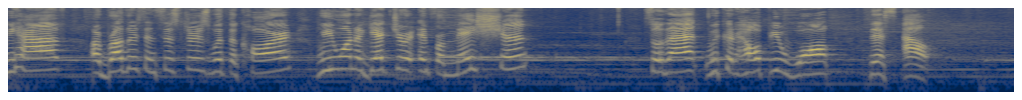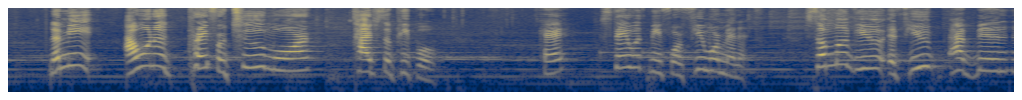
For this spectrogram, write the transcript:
we have our brothers and sisters with the card. We want to get your information so that we could help you walk this out. Let me, I want to pray for two more types of people. Okay? Stay with me for a few more minutes. Some of you, if you have been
